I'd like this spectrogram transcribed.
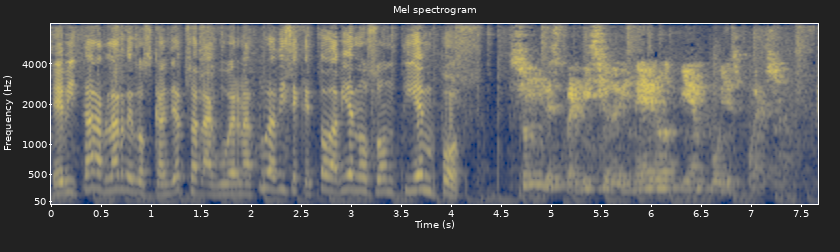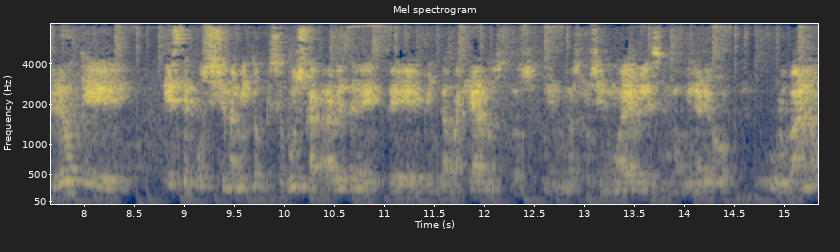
evitar hablar de los candidatos a la gubernatura. Dice que todavía no son tiempos. Son un desperdicio de dinero, tiempo y esfuerzo. Creo que este posicionamiento que se busca a través de, de pintarrajear nuestros, nuestros inmuebles, el mobiliario urbano,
